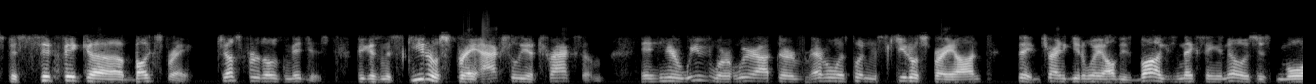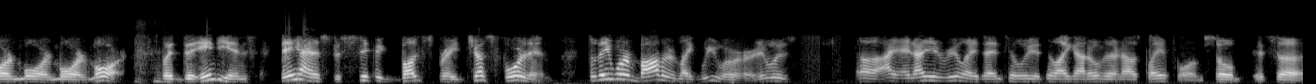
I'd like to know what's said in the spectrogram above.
specific uh, bug spray just for those midges because mosquito spray actually attracts them and here we were, we were out there, everyone was putting mosquito spray on, trying to get away all these bugs. Next thing you know, it's just more and more and more and more. but the Indians, they had a specific bug spray just for them, so they weren't bothered like we were. It was, uh, I and I didn't realize that until we until I got over there and I was playing for them. So it's uh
